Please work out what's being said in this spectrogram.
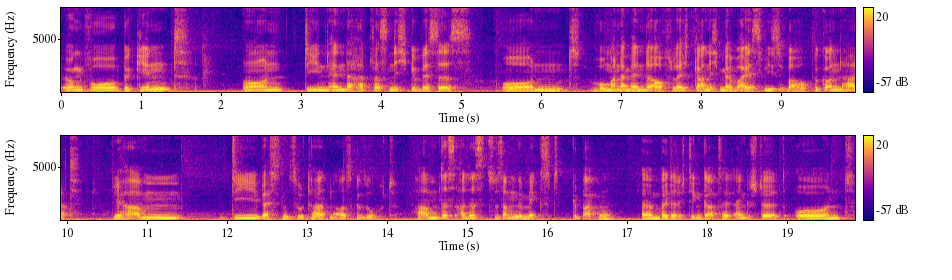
irgendwo beginnt und die ein Ende hat, was nicht gewiss ist und wo man am Ende auch vielleicht gar nicht mehr weiß, wie es überhaupt begonnen hat. Wir haben die besten Zutaten ausgesucht, haben das alles zusammengemixt, gebacken, ähm, bei der richtigen Garzeit eingestellt und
